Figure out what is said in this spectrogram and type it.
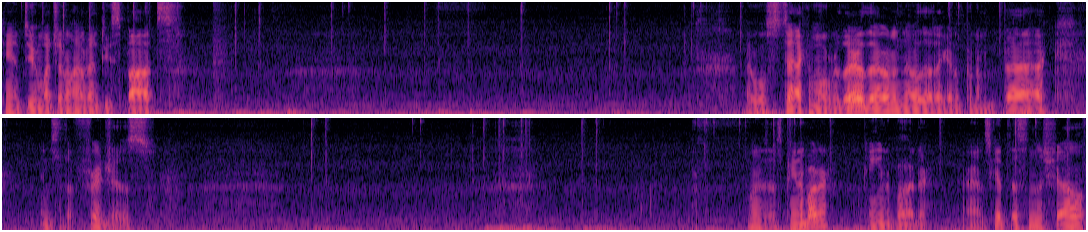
Can't do much. I don't have empty spots. I will stack them over there, though, to know that I got to put them back into the fridges. What is this, peanut butter? Peanut butter. Alright, let's get this on the shelf.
